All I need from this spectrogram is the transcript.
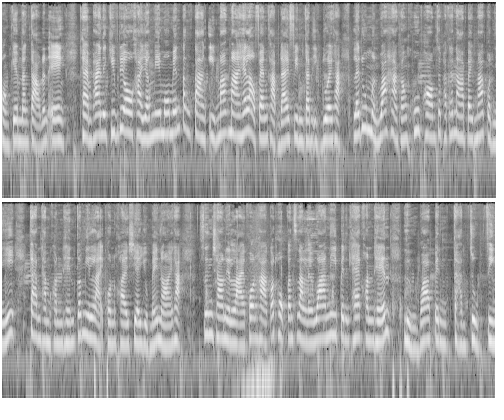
ของเกมดังกล่าวนั่นเอง แถมภายในคลิปวิดีโอค่ะยังมีโมเมนต์ต่างๆ อีกมากมายให้เหล่าแฟนคลับได้ฟินกันอีกด้วยค่ะ และดูเหมือนว่าหากทั้งคู่พร้อมจะพัฒนาไปมากกว่านี้ การทำคอนเทนต์ก็มีหลายคนคอยเชียร์อยู่ไม่น้อยค่ะซึ่งชาวเน็ตหลายคนค่ะก็ถกกันสนั่นเลยว่านี่เป็นแค่คอนเทนต์ หรือว่าเป็นการจูบจริง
